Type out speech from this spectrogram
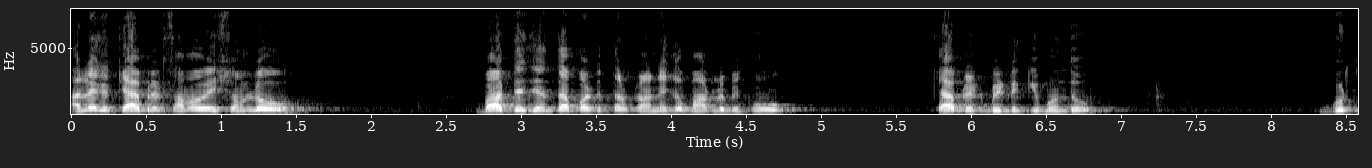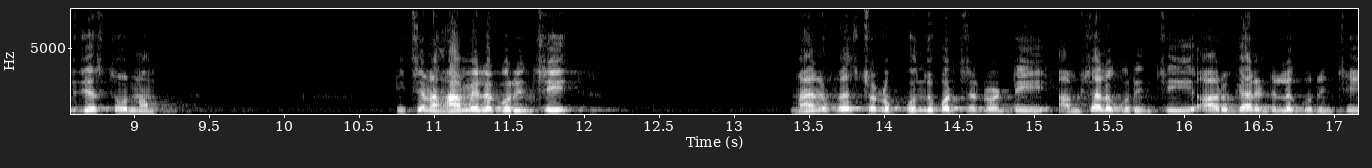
అనేక క్యాబినెట్ సమావేశంలో భారతీయ జనతా పార్టీ తరఫున అనేక మార్లు మీకు క్యాబినెట్ మీటింగ్కి ముందు గుర్తు చేస్తూ ఉన్నాం. ఇచ్చిన హామీల గురించి మేనిఫెస్టోలో పొందుపరిచినటువంటి అంశాల గురించి ఆరు గ్యారంటీల గురించి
